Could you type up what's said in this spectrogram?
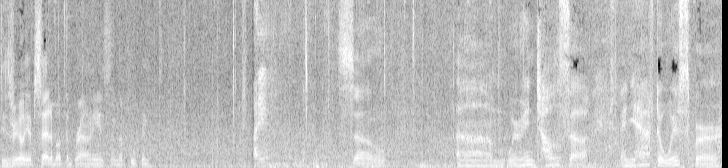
He's really upset about the brownies and the pooping. I, So, um, we're in Tulsa, and you have to whisper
